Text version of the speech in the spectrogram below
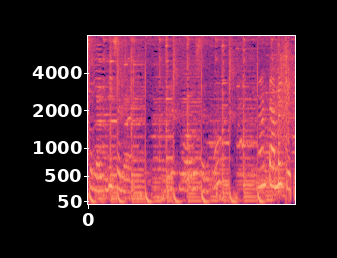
ಡಿಸಲ್ಲ ಎಫ್ ಡಿಸಲ್ಲ ಅಂದರೆ ಟೂ ಅವರ್ಸ್ ಹಿಡ್ದು ನಾನು ಟಮಲ್ ಕೇಕ್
